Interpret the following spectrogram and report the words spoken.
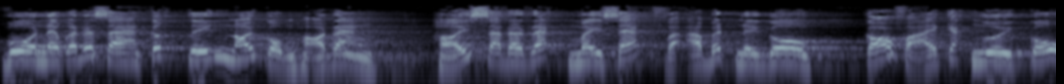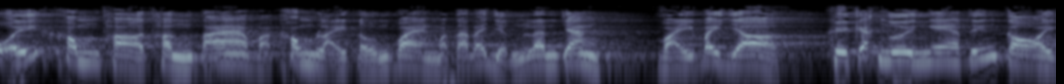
vua Nebuchadnezzar cất tiếng nói cùng họ rằng hỡi Sadrach, Mesach và Abednego có phải các ngươi cố ý không thờ thần ta và không lạy tượng vàng mà ta đã dựng lên chăng? Vậy bây giờ, khi các ngươi nghe tiếng còi,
